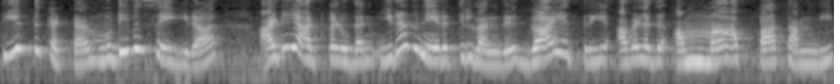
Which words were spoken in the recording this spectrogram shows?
தீர்த்து கட்ட முடிவு செய்கிறார். அடியாட்களுடன் இரவு நேரத்தில் வந்து காயத்ரி அவளது அம்மா அப்பா தம்பி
